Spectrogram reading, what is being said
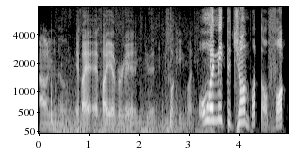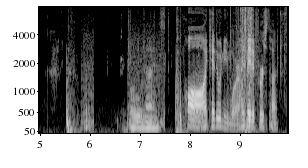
I don't even know. If I if I ever get Very good. fucking my Oh I made the jump! What the fuck? Oh, nice. Aw, I can't do it anymore. I made it first time.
